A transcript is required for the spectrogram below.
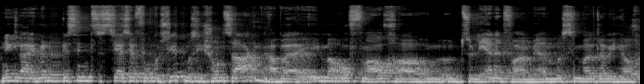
Nee, klar, ich meine, wir sind sehr, sehr fokussiert, muss ich schon sagen, aber immer offen auch, uh, um, um, zu lernen vor allem. Ja. Man muss immer, glaube ich, auch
